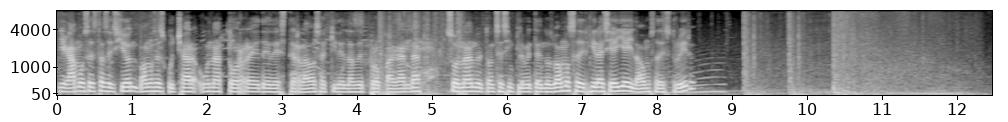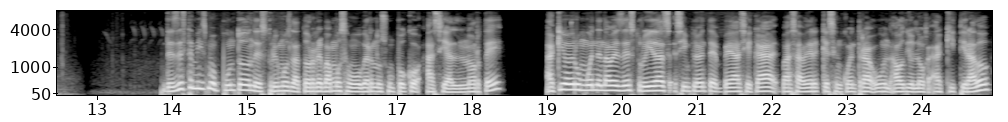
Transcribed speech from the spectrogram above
llegamos a esta sección vamos a escuchar una torre de desterrados aquí de las de propaganda sonando, entonces simplemente nos vamos a dirigir hacia ella y la vamos a destruir. Desde este mismo punto donde destruimos la torre vamos a movernos un poco hacia el norte Aquí va a haber un buen de naves destruidas, simplemente ve hacia acá, vas a ver que se encuentra un audiolog aquí tirado.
